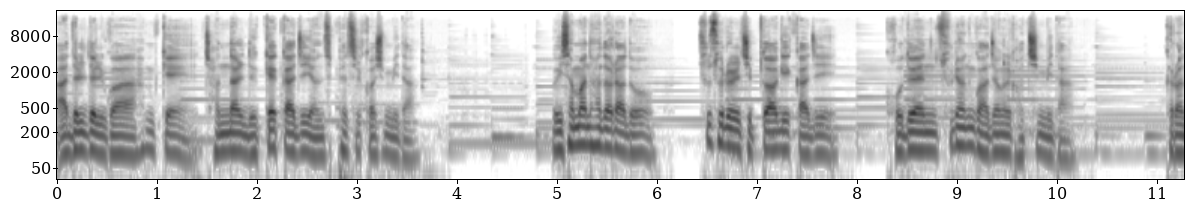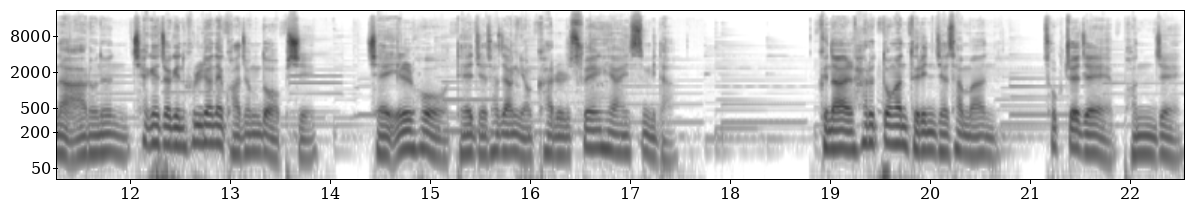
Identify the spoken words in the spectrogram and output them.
아들들과 함께 전날 늦게까지 연습했을 것입니다. 의사만 하더라도 수술을 집도하기까지 고된 수련 과정을 거칩니다. 그러나 아론은 체계적인 훈련의 과정도 없이 제1호 대제사장 역할을 수행해야 했습니다. 그날 하루 동안 드린 제사만 속죄제, 번제,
